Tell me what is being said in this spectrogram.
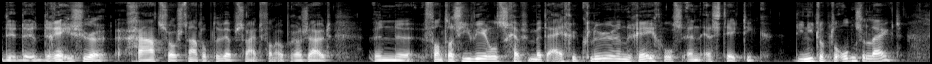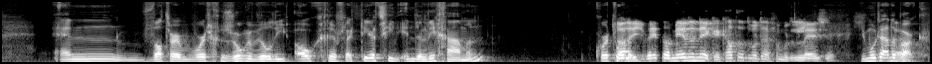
De, de, de regisseur gaat, zo staat op de website van Opera Zuid, een eh, fantasiewereld scheppen met eigen kleuren, regels en esthetiek, die niet op de onze lijkt. En wat er wordt gezongen wil hij ook gereflecteerd zien in de lichamen. Kortom, Oh, je weet al meer dan ik. Ik had het moet even moeten lezen. je moet aan de bak.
